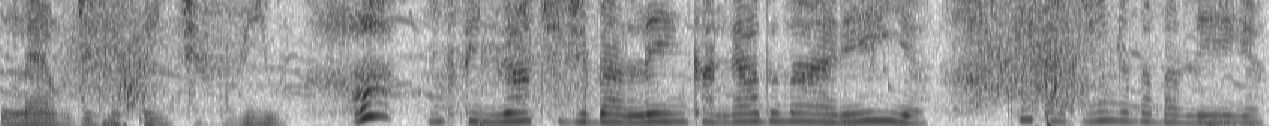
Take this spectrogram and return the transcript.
Léo de repente viu um filhote de baleia encalhado na areia. Coitadinha da baleia.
